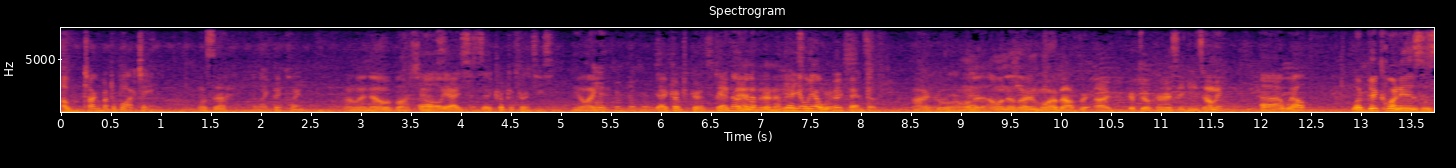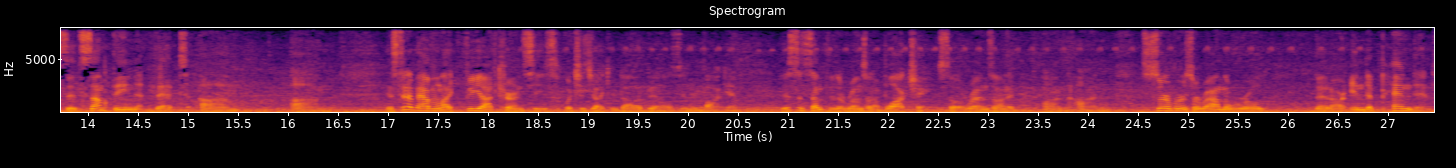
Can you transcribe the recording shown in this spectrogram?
oh, talk about the blockchain. What's that? I like Bitcoin. I don't really know what blockchain. Oh yeah, it's just uh, cryptocurrencies. You don't like oh, it? Cryptocurrency. Yeah, cryptocurrency. Are you yeah, a fan no, of it or not? Yeah, yeah, yeah, we're big fans of it. All right, cool. I want to I want to learn more about uh, cryptocurrency. Can you tell me? Uh, well, what Bitcoin is is it's something that um, um, instead of having like fiat currencies, which is like your dollar bills in your pocket, this is something that runs on a blockchain. So it runs on a, on on servers around the world that are independent.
